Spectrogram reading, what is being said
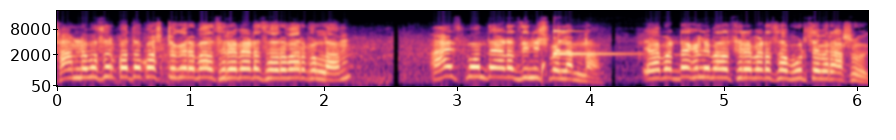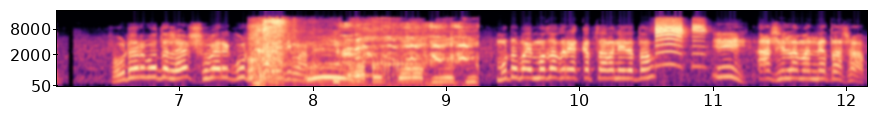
সামনে বছর কত কষ্ট করে বাল ছেড়ে বেড়া ছেড়ে বার করলাম। আজ পর্যন্ত একটা জিনিস পেলাম না। এবার দেখালে বাল ছেড়ে বেড়া সব ভুটছে বেড়া আসুক। ভুটের বদলে সুগারে গুড় ছাড়ি দিবেন হাটুর পরব নিয়ে কি মোটো ভাই মজা করে একটা চা বানিয়ে দাও ই আসিলাম আমার নেতা সাহেব।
